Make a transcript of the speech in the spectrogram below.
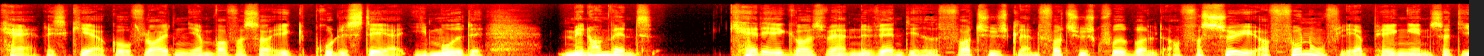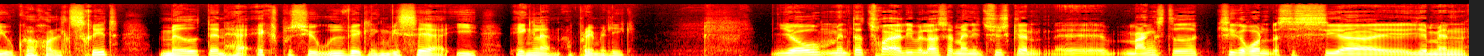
kan risikere at gå fløjten, jamen hvorfor så ikke protestere imod det? Men omvendt, kan det ikke også være en nødvendighed for Tyskland, for tysk fodbold, at forsøge at få nogle flere penge ind, så de jo kan holde trit med den her eksplosive udvikling, vi ser i England og Premier League? Jo, men der tror jeg alligevel også, at man i Tyskland øh, mange steder kigger rundt og så siger, øh, jamen,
